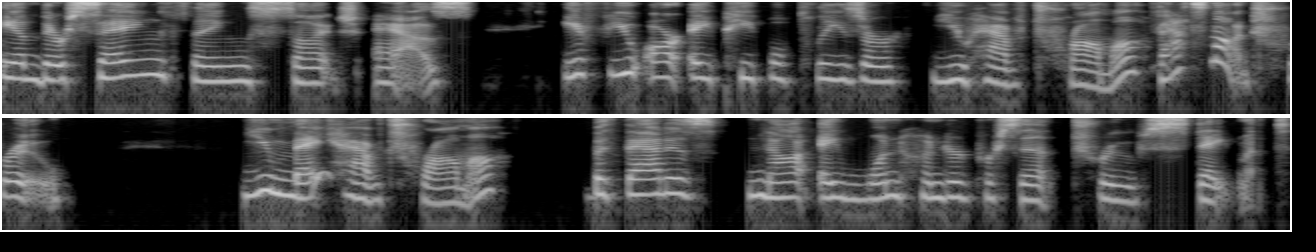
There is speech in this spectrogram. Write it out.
and they're saying things such as, if you are a people pleaser, you have trauma. That's not true. You may have trauma, but that is not a 100% true statement.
